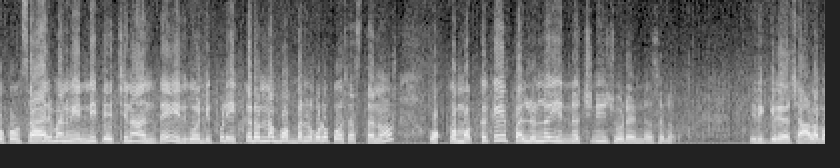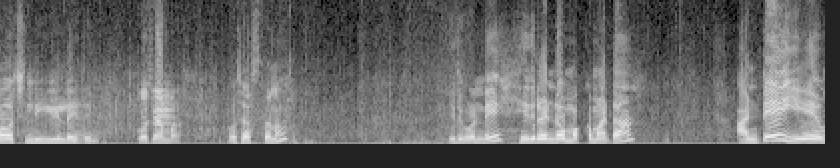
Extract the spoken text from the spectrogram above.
ఒక్కొక్కసారి మనం ఎన్ని తెచ్చినా అంతే. ఇదిగోండి ఇప్పుడు ఇక్కడ ఉన్న బొబ్బర్లు కూడా కోసేస్తాను. ఒక్క మొక్కకి పళ్ళుల్లో ఎన్ని వచ్చినాయి చూడండి అసలు. ఇది చాలా బాగా వచ్చింది ఈల్డ్ అయితే. కోసేమ్మా కోసేస్తాను. ఇదిగోండి ఇది రెండో మొక్క మాట. అంటే ఏం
